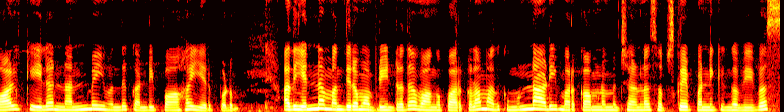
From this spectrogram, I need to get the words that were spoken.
வாழ்க்கையில் நன்மை வந்து கண்டிப்பாக ஏற்படும். அது என்ன மந்திரம் அப்படின்றத வாங்க பார்க்கலாம். அதுக்கு முன்னாடி மறக்காமல் நம்ம சேனலை சப்ஸ்கிரைப் பண்ணிக்கோங்க விவஸ்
